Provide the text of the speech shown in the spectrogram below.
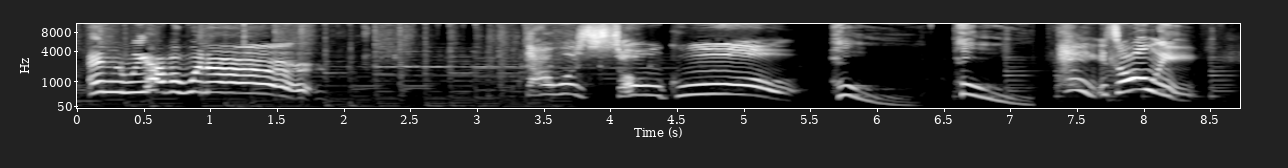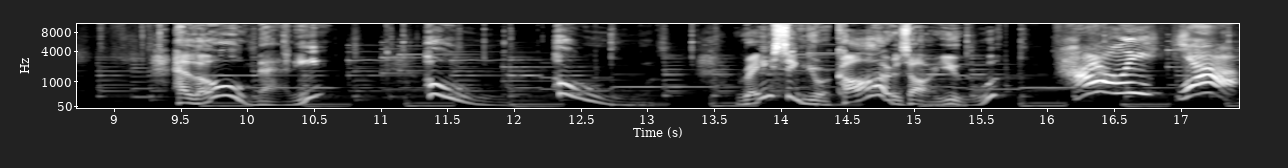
And we have a winner! That was so cool! Who, who? Hey, it's Ollie! Hello, Manny. Who, who? Racing your cars, are you? Hi, Ollie. Yeah,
